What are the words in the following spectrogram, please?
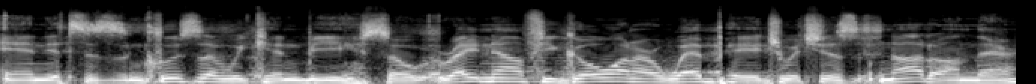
and it's as inclusive as we can be. So right now, if you go on our webpage, which is not on there,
